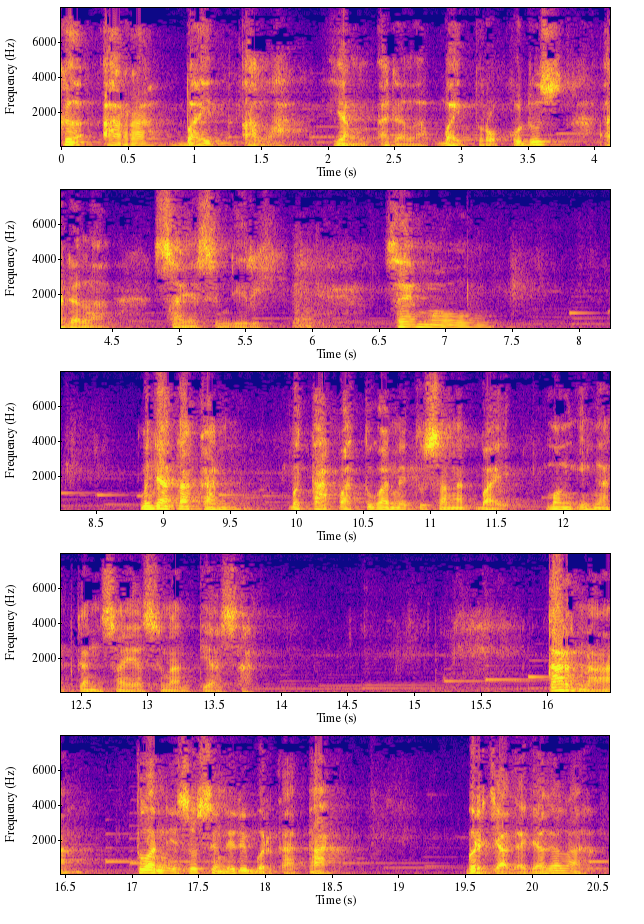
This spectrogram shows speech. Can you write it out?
ke arah bait Allah yang adalah bait Roh Kudus adalah saya sendiri. Saya mau menyatakan betapa Tuhan itu sangat baik, mengingatkan saya senantiasa. Karena Tuhan Yesus sendiri berkata, berjaga-jagalah.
